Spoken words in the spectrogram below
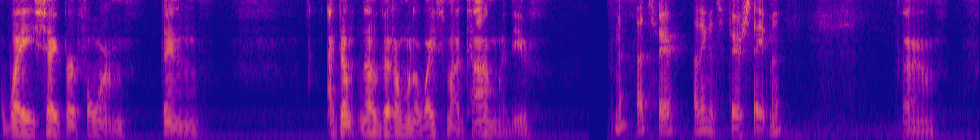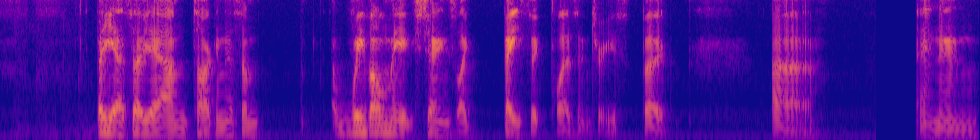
way, shape, or form, then I don't know that I'm going to waste my time with you. No, that's fair. I think it's a fair statement. Um, but yeah, so yeah, I'm talking to some. We've only exchanged like basic pleasantries, but uh, and then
